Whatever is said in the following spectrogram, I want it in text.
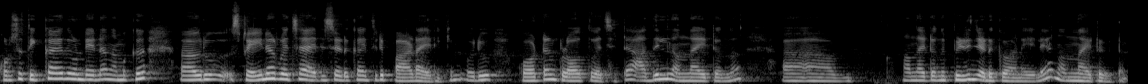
കുറച്ച് തിക്കായത് കൊണ്ട് തന്നെ നമുക്ക് ഒരു സ്ട്രെയിനർ വെച്ച് അരിച്ചെടുക്കാൻ ഇച്ചിരി പാടായിരിക്കും. ഒരു കോട്ടൺ ക്ലോത്ത് വെച്ചിട്ട് അതിൽ നന്നായിട്ടൊന്ന് നന്നായിട്ടൊന്ന് പിഴിഞ്ഞെടുക്കുകയാണെങ്കിൽ നന്നായിട്ട് കിട്ടും.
